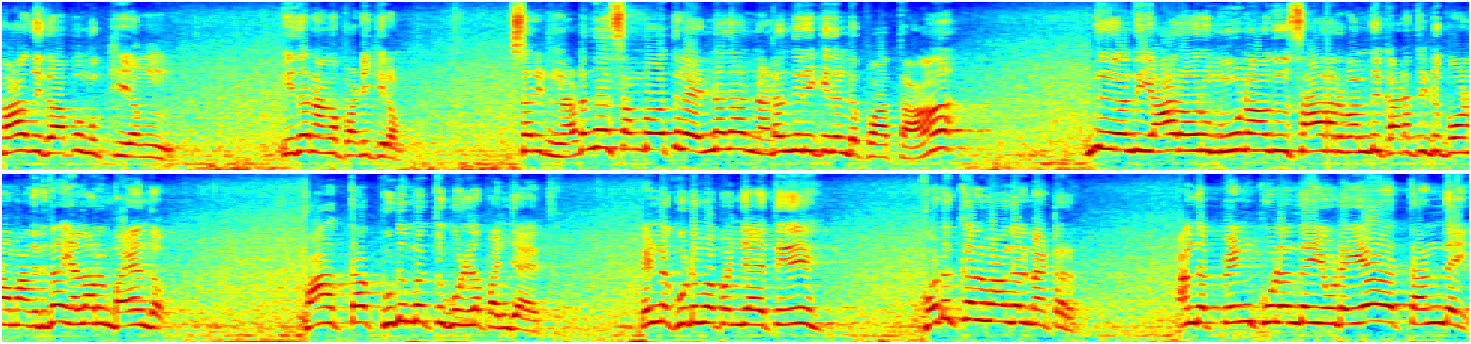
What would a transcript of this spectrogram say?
பாதுகாப்பு முக்கியம். இதை நாங்கள் படிக்கிறோம். சரி நடந்த சம்பவத்தில் என்னதான் நடந்திருக்குதுன்னு பார்த்தா இது வந்து யாரோ ஒரு மூணாவது சாரர் வந்து கடத்திட்டு போன மாதிரி தான் எல்லாரும் பயந்தோம். பார்த்தா குடும்பத்துக்குள்ள பஞ்சாயத்து. என்ன குடும்ப பஞ்சாயத்து? கொடுக்கல் வாங்கல் மேட்டர் அந்த பெண் குழந்தையுடைய தந்தை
